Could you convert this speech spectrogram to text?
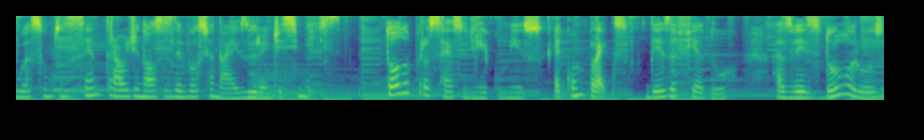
o assunto central de nossos devocionais durante esse mês. Todo o processo de recomeço é complexo, desafiador, às vezes doloroso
